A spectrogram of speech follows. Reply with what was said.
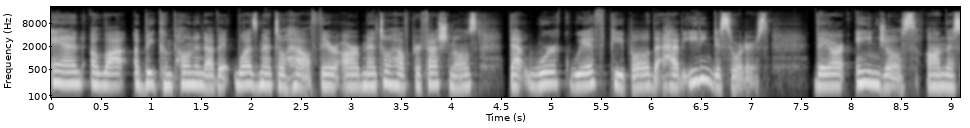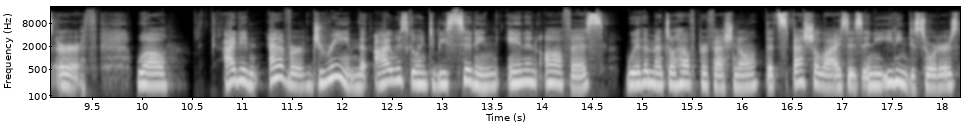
And a lot, a big component of it was mental health. There are mental health professionals that work with people that have eating disorders. They are angels on this earth. Well, I didn't ever dream that I was going to be sitting in an office with a mental health professional that specializes in eating disorders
